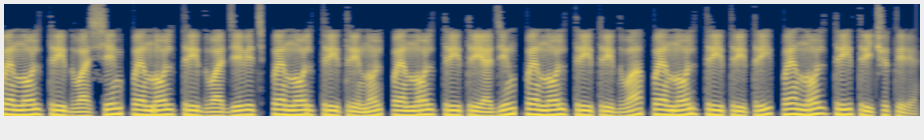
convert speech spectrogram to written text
P0327, P0329, P0330, P0331, P0332, P0333, P0334.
